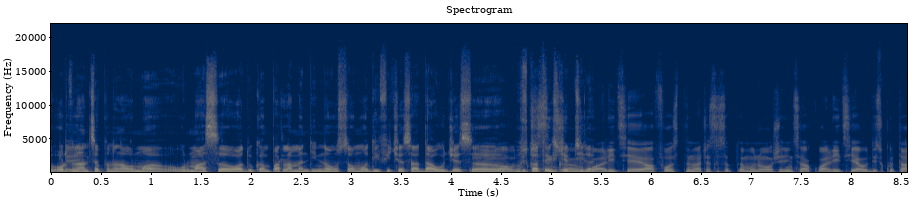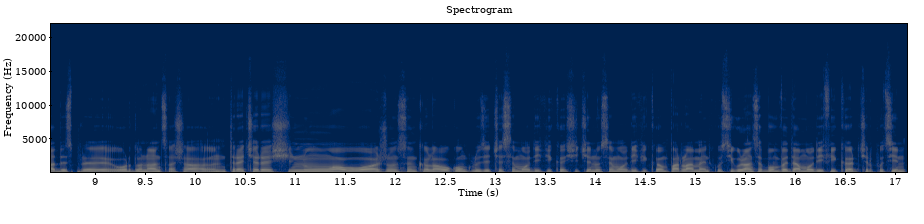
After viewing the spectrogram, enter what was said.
ok. ordonanță până la urmă? Urma să o aducă în Parlament din nou, să o modifice, să adauge, să nu au decis scoate încă în excepțiile? coaliție, a fost în această săptămână o ședință a coaliției, au discutat despre ordonanța așa în trecere și nu au ajuns încă la o concluzie ce se modifică și ce nu se modifică în Parlament. Cu siguranță vom vedea modificări, cel puțin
